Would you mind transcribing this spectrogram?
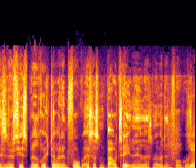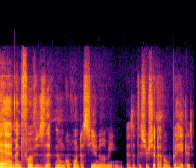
Altså når du siger spredt rygter, hvordan foregår, altså sådan bagtale eller sådan noget, hvordan foregår sådan ja, noget? man får at vide, at nogen går rundt og siger noget med en. Altså det synes jeg, der var ubehageligt.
